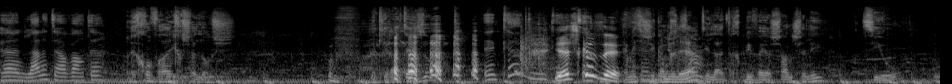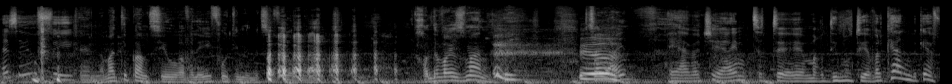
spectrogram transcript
כן, לאן אתה עברת? רחוב רייך שלוש. מכירה את האזור? כן. יש כזה. האמת היא שגם חזרתי לתחביב הישן שלי, ציור. איזה יופי. כן, למדתי פעם ציור, אבל העיפו אותי מבית ספר. לכל דבר יש זמן. יין? אה, האמת שיין קצת אה, מרדים אותי, אבל כן, בכיף.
